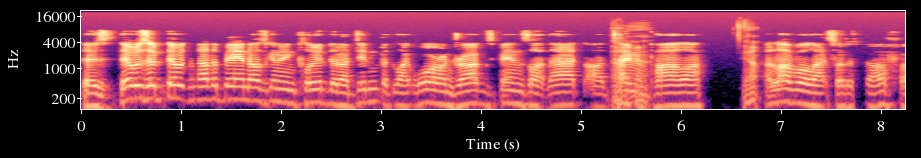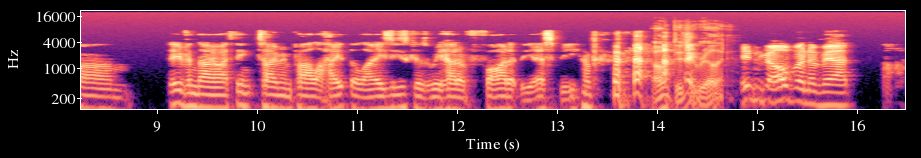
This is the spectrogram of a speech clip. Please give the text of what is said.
there's there was a there was another band I was going to include that I didn't, but like War on Drugs, bands like that, uh, Tame uh-huh. Impala. Yeah, I love all that sort of stuff. Um, even though I think Tame Impala hate the Lazies because we had a fight at the Espy. oh, did you really? In Melbourne about oh,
